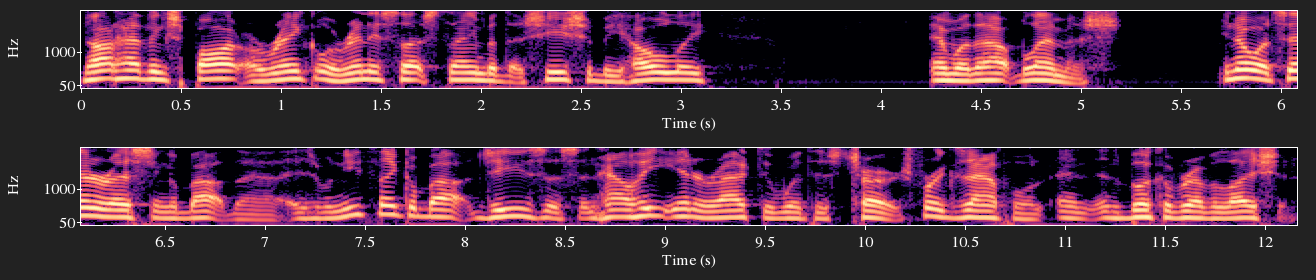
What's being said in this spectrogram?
not having spot or wrinkle or any such thing, but that she should be holy and without blemish. You know what's interesting about that is when you think about Jesus and how he interacted with his church. For example, in, in the book of Revelation,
